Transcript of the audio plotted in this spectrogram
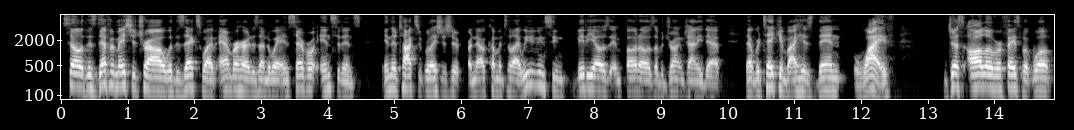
So this defamation trial with his ex-wife Amber Heard is underway, and several incidents in their toxic relationship are now coming to light. We've even seen videos and photos of a drunk Johnny Depp that were taken by his then wife, just all over Facebook. Well,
